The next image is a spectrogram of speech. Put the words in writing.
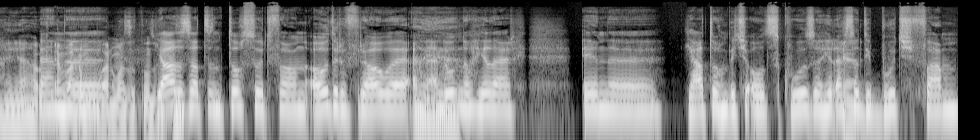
Ah, ja, oké. En, en waarom, eh, waarom was dat dan zo? Ja, er zaten toch soort van oudere vrouwen en, Ah, ja. en ook nog heel erg in, eh, ja, toch een beetje old school, zo heel erg Ja. zo die butch femme.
